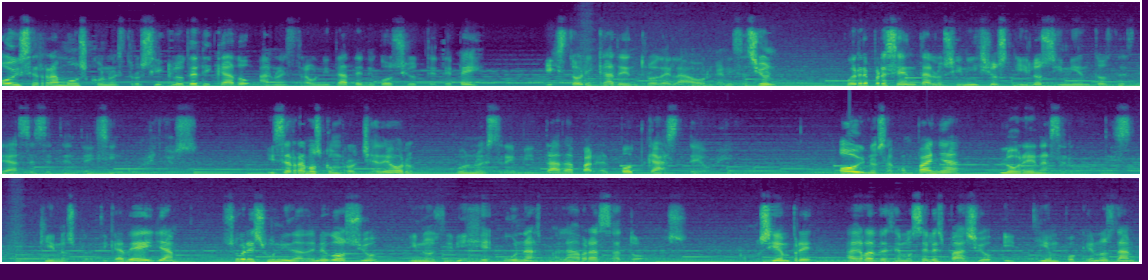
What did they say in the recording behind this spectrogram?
Hoy cerramos con nuestro ciclo dedicado a nuestra unidad de negocio TTP, histórica dentro de la organización, pues representa los inicios y los cimientos desde hace 75 años. Y cerramos con broche de oro, con nuestra invitada para el podcast de hoy. Hoy nos acompaña Lorena Quien nos platica de ella, sobre su unidad de negocio y nos dirige unas palabras a todos. Como siempre, agradecemos el espacio y tiempo que nos dan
